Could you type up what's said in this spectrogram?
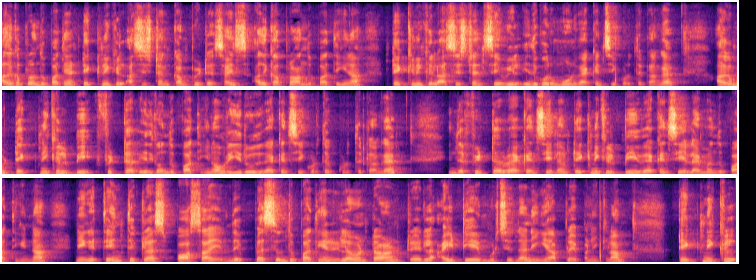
அதுக்கப்புறம் வந்து பார்த்தீங்கன்னா டெக்னிக்கல் அசிஸ்டன்ட் கம்ப்யூட்டர் சயின்ஸ் அதுக்கப்புறம் வந்து பார்த்தீங்கன்னா டெக்னிக்கல் அசிஸ்டன்ட் சிவில் இதுக்கு ஒரு மூணு வேகன்சி கொடுத்துருக்காங்க. அதுக்கப்புறம் டெக்னிக்கல் பி ஃபிட்டர் இதுக்கு வந்து பார்த்தீங்கன்னா ஒரு இருபது வேகன்சி கொடுத்து கொடுத்துருக்காங்க. இந்த ஃபிட்டர் வேகன்சி எல்லாம் டெக்னிக்கல் பி வேகன்சி எல்லாமே வந்து பார்த்தீங்கன்னா நீங்கள் டென்த்து கிளாஸ் பாஸ் ஆகிருந்து ப்ளஸ் வந்து பார்த்தீங்கன்னா ரிலவெண்ட்டான ட்ரேடில் ஐடிஐ முடிச்சிருந்தா நீங்கள் அப்ளை பண்ணிக்கலாம். டெக்னிக்கல்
